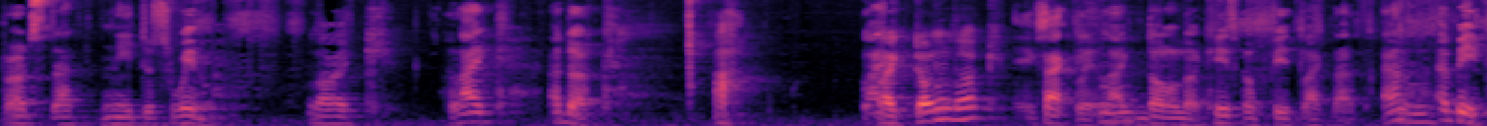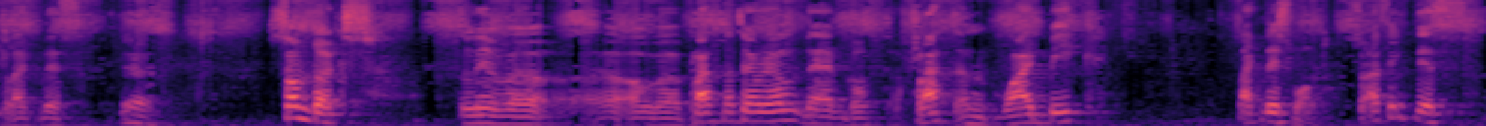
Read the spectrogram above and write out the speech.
Birds that need to swim, Like like a duck. ah, Like, like Donald Duck? exactly like Donald Duck. He's got feet like that and a beak like this. Yeah. Some ducks live uh, uh, of uh, plant material. They've got a flat and wide beak, like this one. So I think this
